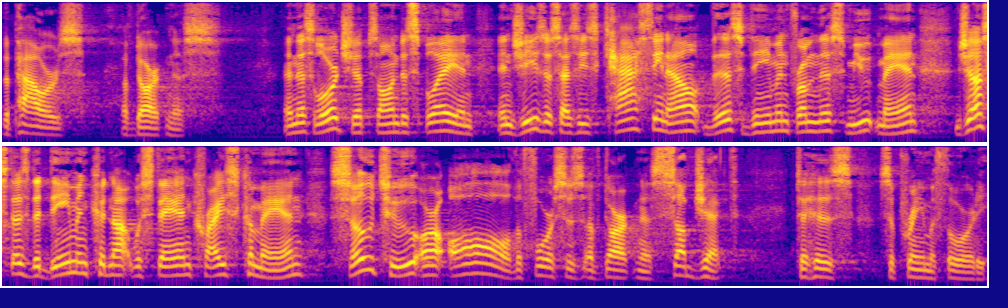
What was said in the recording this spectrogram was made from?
the powers of darkness. And this lordship's on display in, in Jesus as he's casting out this demon from this mute man. Just as the demon could not withstand Christ's command, so too are all the forces of darkness subject to his supreme authority.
